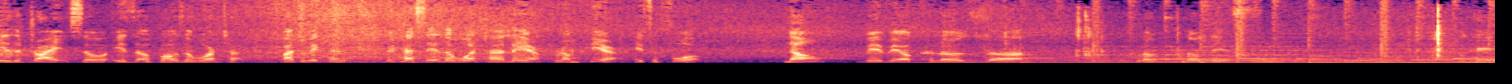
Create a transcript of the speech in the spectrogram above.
is dry, so it's above the water. But we can we can see the water layer from here. It's full. Now we will close the close, close this. Okay.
